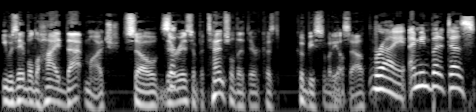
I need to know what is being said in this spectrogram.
He was able to hide that much, so, So- there is a potential that there could, could be somebody else out there. Right. I mean, but it does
